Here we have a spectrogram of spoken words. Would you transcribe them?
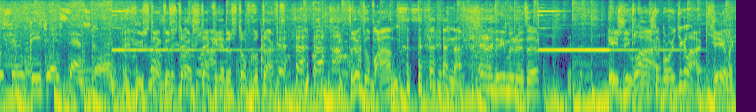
DJ Sandstorm. U steekt de het sto- stekker in de stopcontact. Drukt op aan. nou, En na drie minuten is hij het klaar. broodje klaar. Heerlijk,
